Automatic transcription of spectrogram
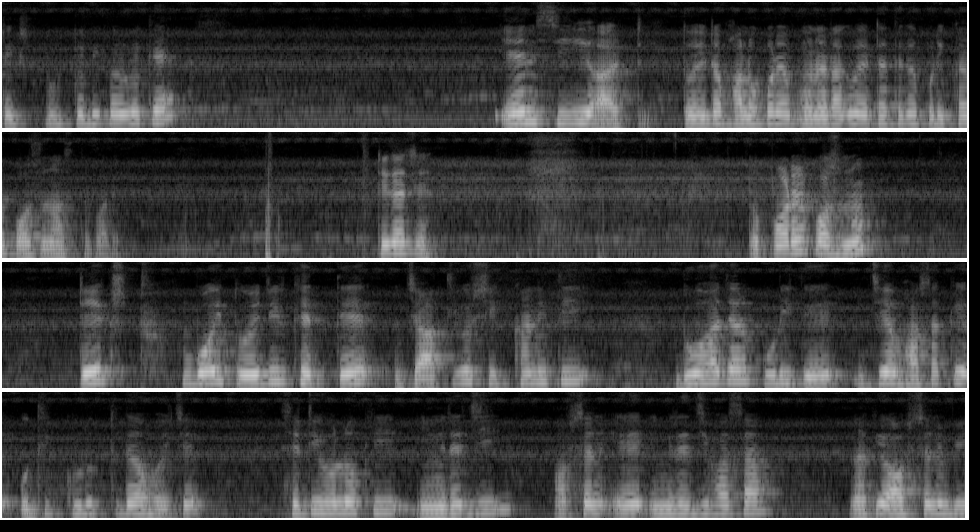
টেক্সট বুক তৈরি করবে কে? এনসিইআরটি তো এটা ভালো করে মনে রাখবে, এটা থেকে পরীক্ষায় প্রশ্ন আসতে পারে। ঠিক আছে? তো পরের প্রশ্ন। টেক্সট বই তৈরির ক্ষেত্রে জাতীয় শিক্ষানীতি দু হাজার কুড়িতে যে ভাষাকে অধিক গুরুত্ব দেওয়া হয়েছে, সেটি হলো কি ইংরেজি, অপশান এ ইংরেজি ভাষা, নাকি অপশান বি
